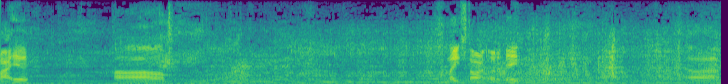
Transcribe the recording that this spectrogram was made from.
out here. Um, late start of the day. Uh,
